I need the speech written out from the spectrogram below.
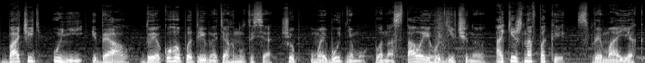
бачить у ній ідеал, до якого потрібно тягнутися, щоб у майбутньому вона стала його дівчиною. Акі ж навпаки сприймає як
